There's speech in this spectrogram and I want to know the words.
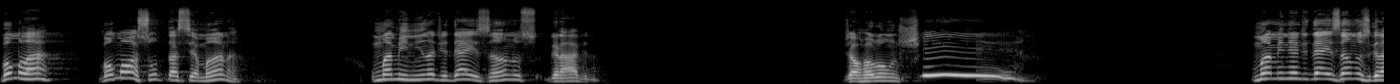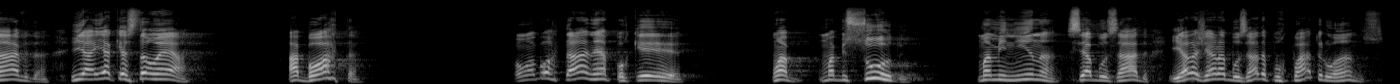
Vamos lá, vamos ao assunto da semana. Uma menina de 10 anos grávida. Já rolou um xiii. Uma menina de 10 anos grávida. E aí a questão é: aborta? Vamos abortar, né? Porque um, um absurdo uma menina ser abusada. E ela já era abusada por quatro anos.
